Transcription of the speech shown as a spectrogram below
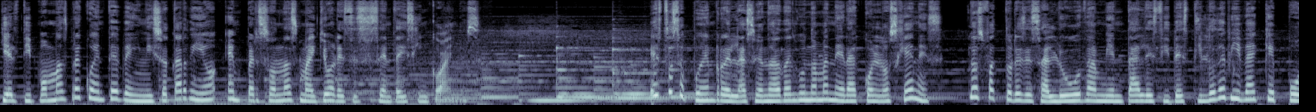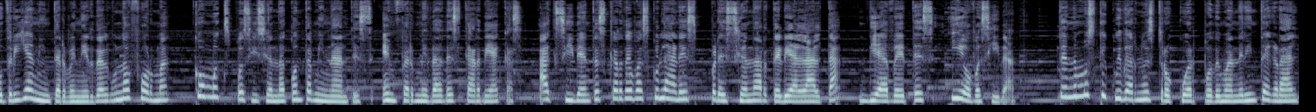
y el tipo más frecuente de inicio tardío en personas mayores de 65 años. Estos se pueden relacionar de alguna manera con los genes, los factores de salud, ambientales y de estilo de vida que podrían intervenir de alguna forma, como exposición a contaminantes, enfermedades cardíacas, accidentes cardiovasculares, presión arterial alta, diabetes y obesidad. Tenemos que cuidar nuestro cuerpo de manera integral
